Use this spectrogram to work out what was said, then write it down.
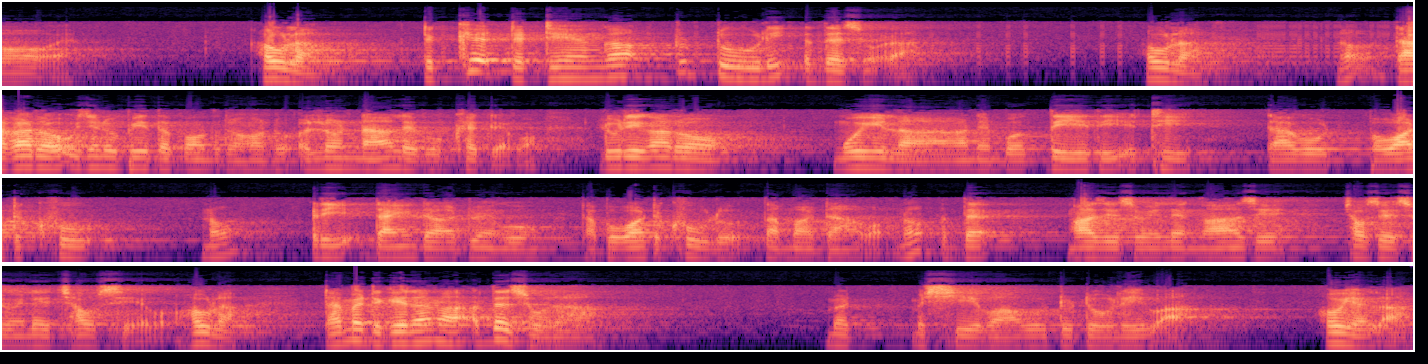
ဘောပဲဟုတ်လားတကက်တည်င်ကတူတူလေးအသက်ဆိုတာ ဟုတ်လားနော်ဒါကတော့ဦးဇင်းတို့ပေးတဲ့ပေါင်းတော်တို့အလွန်နားလည်ဖို့ခက်တယ်ပေါ့လူတွေကတော့မွေးလာနေပေါ့သေသည်အထိဒါကိုဘဝတစ်ခုနော်အဲ့ဒီအတိုင်းတာအတွင်းကိုဒါဘဝတစ်ခုလို့သတ်မှတ်တာပေါ့နော်အသက်50ဆိုရင်လည်း50 60ဆိုရင်လည်း60ပေါ့ဟုတ်လားဒါပေမဲ့တကယ်တမ်းကအသက်ဆိုတာမမရှိပါဘူးတူတူလေးပါဟုတ်ရဲ့လား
